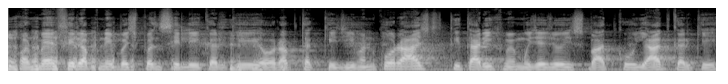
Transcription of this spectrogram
और मैं फिर अपने बचपन से लेकर के और अब तक के जीवन को और आज की तारीख में मुझे जो इस बात को याद करके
